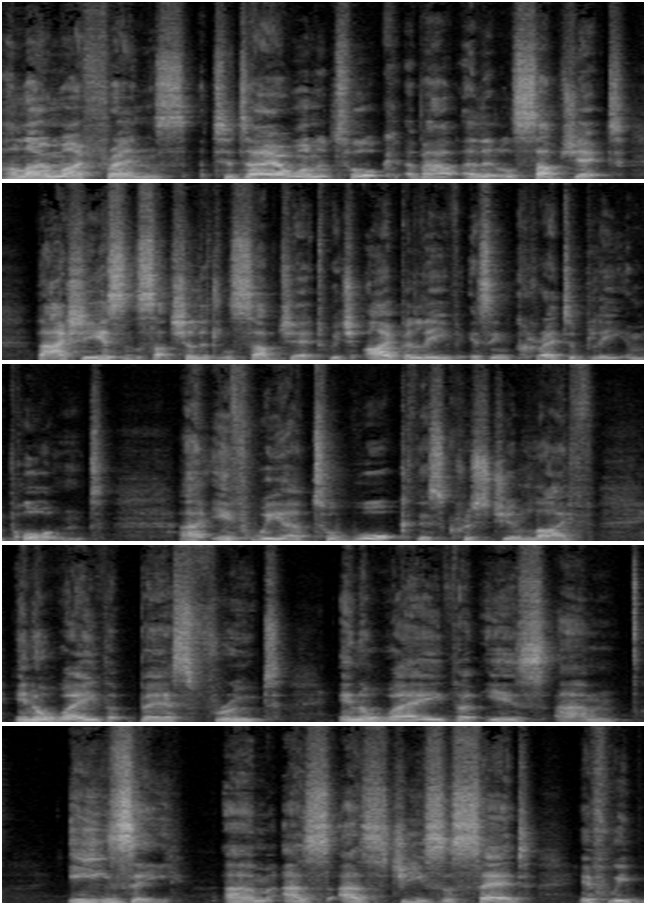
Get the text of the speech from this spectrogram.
Hello, my friends. Today I want to talk about a little subject that actually isn't such a little subject, which I believe is incredibly important uh, if we are to walk this Christian life in a way that bears fruit, in a way that is um, easy, um, as, as Jesus said. If we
